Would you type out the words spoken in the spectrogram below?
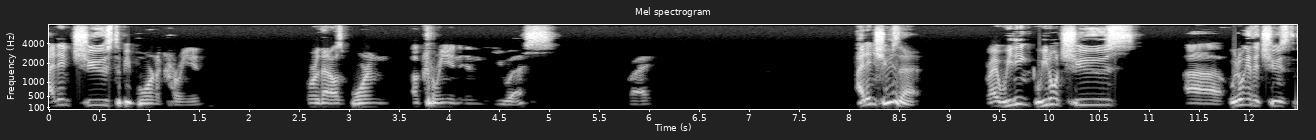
I didn't choose to be born a Korean, or that I was born a Korean in the U.S. Right? I didn't choose that. Right? We didn't. We don't choose. Uh, we don't get to choose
